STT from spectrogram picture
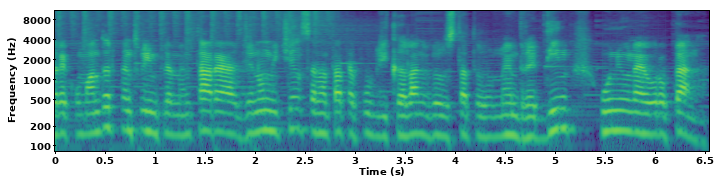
recomandări pentru implementarea genomicii în sănătatea publică la nivelul statelor membre din Uniunea Europeană.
